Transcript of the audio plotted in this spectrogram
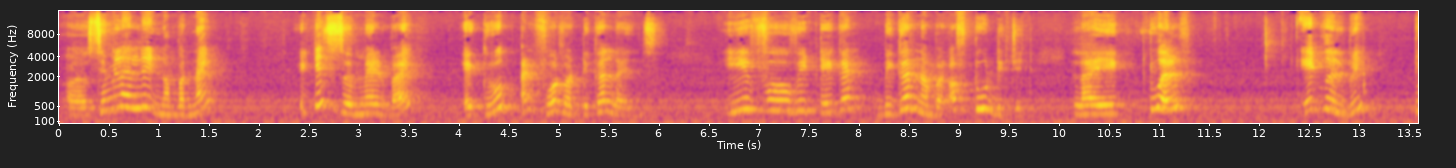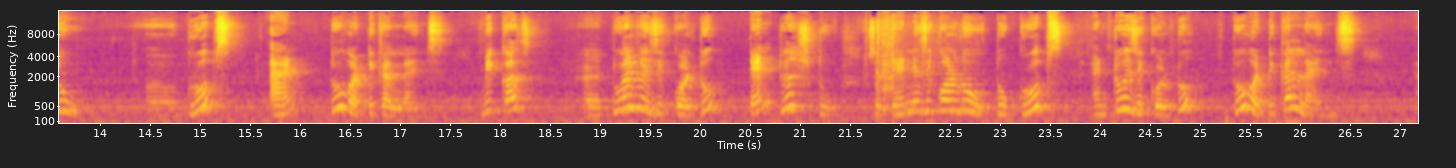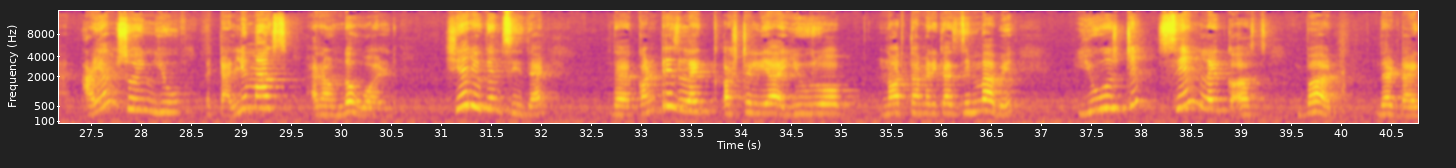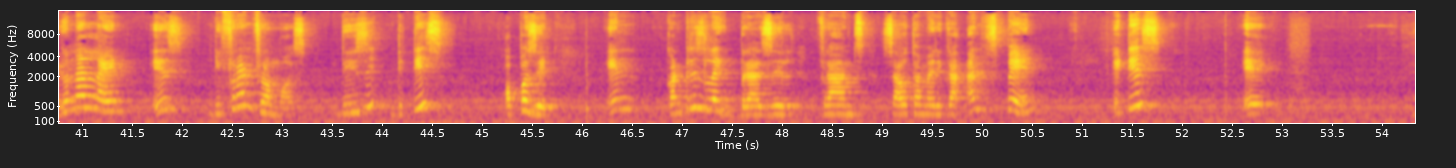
Uh, similarly, number 9, it is uh, made by a group and four vertical lines. If uh, we take a bigger number of two digit like 12, it will be two uh, groups and two vertical lines because uh, 12 is equal to 10 plus 2. So 10 is equal to 2 groups and 2 is equal to 2 vertical lines. I am showing you the tally marks around the world. Here you can see that the countries like Australia, Europe, North America, Zimbabwe used same like us but the diagonal line is different from us. This it is opposite. In countries like Brazil, France, South America and Spain it is a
